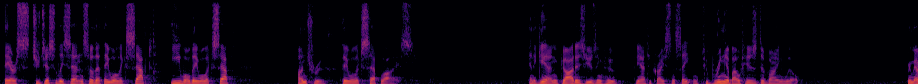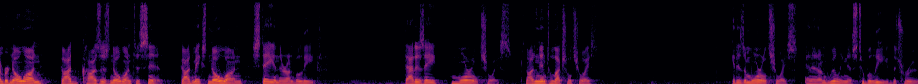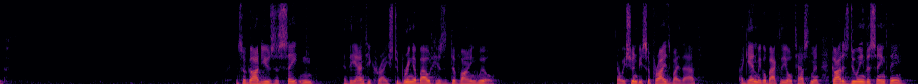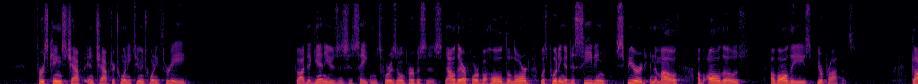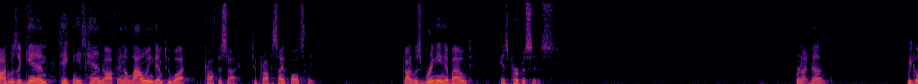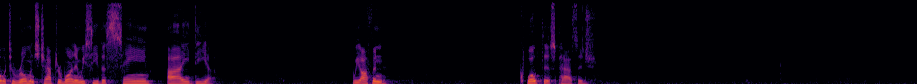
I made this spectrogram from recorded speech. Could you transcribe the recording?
They are judicially sentenced so that they will accept evil, they will accept untruth, they will accept lies. And again, God is using who? The Antichrist and Satan to bring about his divine will. Remember, no one, God causes no one to sin. God makes no one stay in their unbelief. That is a moral choice. It's not an intellectual choice. It is a moral choice and an unwillingness to believe the truth. And so God uses Satan and the Antichrist to bring about his divine will. Now, we shouldn't be surprised by that. Again, we go back to the Old Testament. God is doing the same thing. 1 Kings chapter, in chapter 22 and 23, God again uses Satan's for his own purposes. Now, therefore, behold, the Lord was putting a deceiving spirit in the mouth of all those, of all these, your prophets. God was again taking his hand off and allowing them to what? Prophesy, to prophesy falsely. God was bringing about his purposes. We're not done. We go to Romans chapter 1 and we see the same idea. We often quote this passage.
